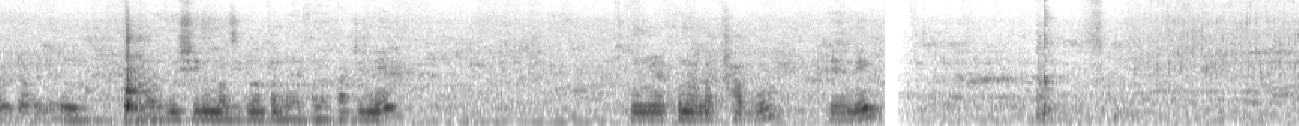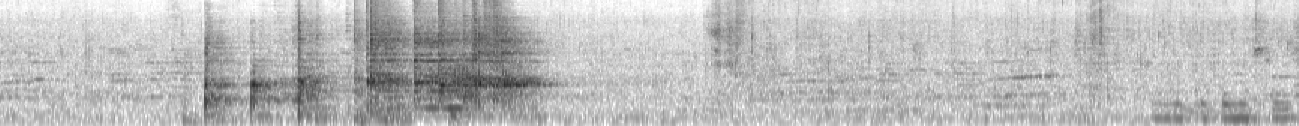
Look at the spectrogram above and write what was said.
ওইটা হলে আর শিং মাছগুলো তো আমি এখনও কাটিনি। আমি এখন এলা খাব, খেয়ে নিই। শেষ।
